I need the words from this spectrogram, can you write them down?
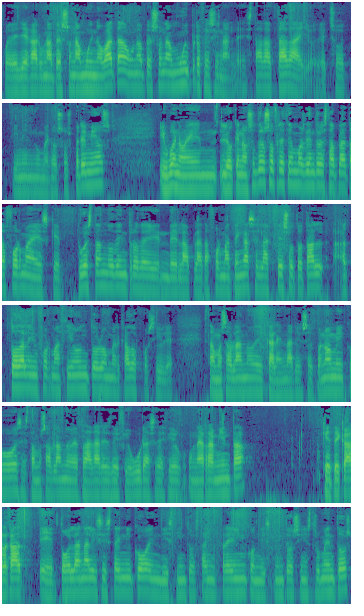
puede llegar una persona muy novata o una persona muy profesional. Está adaptada a ello. De hecho, tiene numerosos premios y bueno, lo que nosotros ofrecemos dentro de esta plataforma es que tú estando dentro de, la plataforma tengas el acceso total a toda la información, todos los mercados posibles. Estamos hablando de calendarios económicos, estamos hablando de radares de figuras, es decir, una herramienta que te carga eh, todo el análisis técnico en distintos time frame, con distintos instrumentos,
